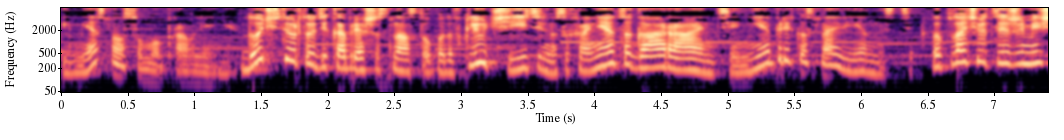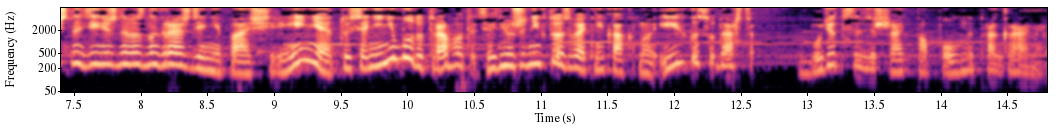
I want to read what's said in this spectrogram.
и местного самоуправления, до 4 декабря 2016 года включительно сохраняются гарантии неприкосновенности, выплачивается ежемесячное денежное вознаграждение поощрения, то есть они не будут работать, они уже никто звать никак, но их государство будет содержать по полной программе.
